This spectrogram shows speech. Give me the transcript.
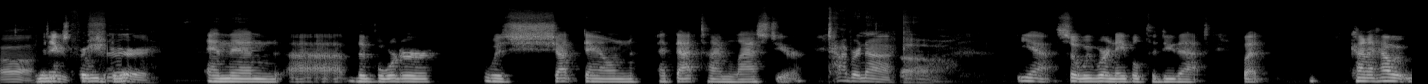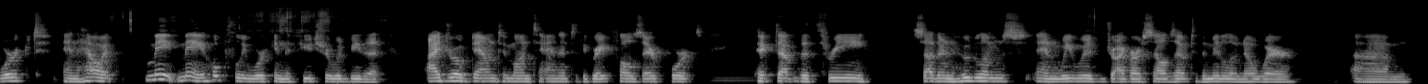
Oh, The dude, next for year we did it. sure. and then uh, the border was shut down at that time last year. Tabernacle. Oh. Yeah, so we weren't able to do that, but kind of how it worked and how it may may hopefully work in the future would be that I drove down to Montana to the Great Falls Airport, picked up the three Southern hoodlums, and we would drive ourselves out to the middle of nowhere, um,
